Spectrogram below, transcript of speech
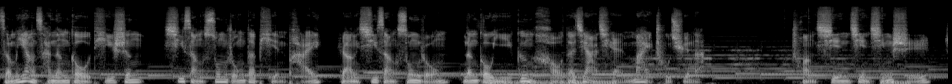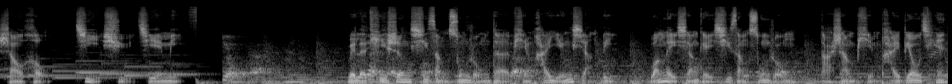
怎么样才能够提升西藏松茸的品牌，让西藏松茸能够以更好的价钱卖出去呢？创新进行时，稍后继续揭秘。为了提升西藏松茸的品牌影响力，王磊想给西藏松茸打上品牌标签。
